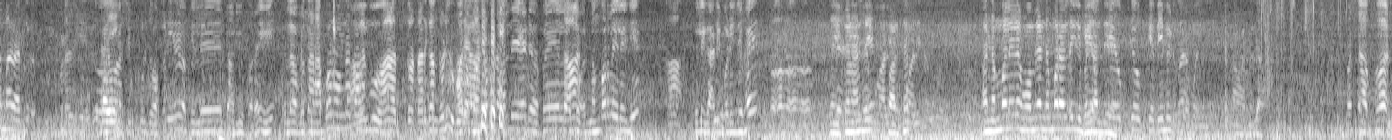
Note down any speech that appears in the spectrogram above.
અમારે આટલી વસ્તુ તો શિવપુર ચોકડી પેલે ગાડી ભરાઈ એટલે હવે તારા આપવાનો અંગત હું હા તો તડકામ થોડી ઊભા રહ્યો. નંબર લઈ લેજે. પેલી ગાડી પડી દેખાય દે પાર્સલ. આ નંબર લઈને લે હોમલેન્ડ નંબર આલ દઈએ ભાઈ આલ દે. ઓકે ઓકે ઓકે બે મિનિટ મારા કોઈ હા, જા. ફટાફટ.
